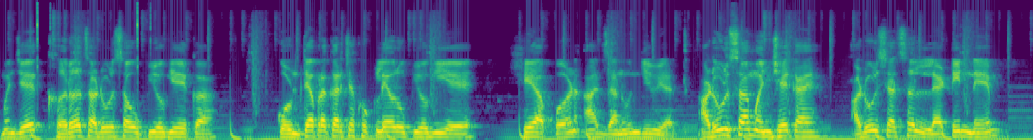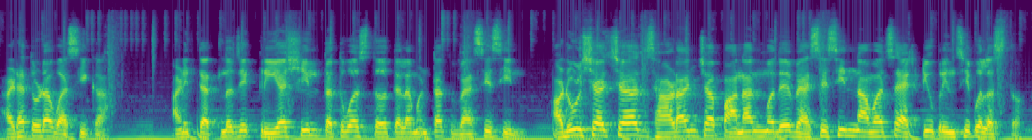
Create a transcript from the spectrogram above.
म्हणजे खरंच अडुळसा उपयोगी आहे का? कोणत्या प्रकारच्या खोकल्यावर उपयोगी आहे? हे आपण आज जाणून घेऊयात. अडुळसा म्हणजे काय? अडुळशाचं लॅटिन नेम अढ्यातोडा वासिका. आणि त्यातलं जे क्रियाशील तत्व असतं त्याला म्हणतात व्हॅसिसिन. अडुळशाच्या झाडांच्या पानांमध्ये व्हॅसिसिन नावाचं ॲक्टिव्ह प्रिन्सिपल असतं.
